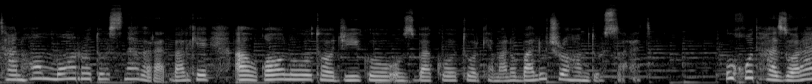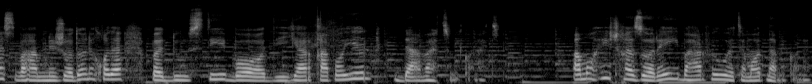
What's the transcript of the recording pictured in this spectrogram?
تنها مار را دوست ندارد بلکه اوقان و تاجیک و ازبک و ترکمن و بلوچ را هم دوست دارد او خود هزاره است و هم نژادان خود به دوستی با دیگر قبایل دعوت می کند. اما هیچ هزاره ای به حرف او اعتماد نمی کند.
